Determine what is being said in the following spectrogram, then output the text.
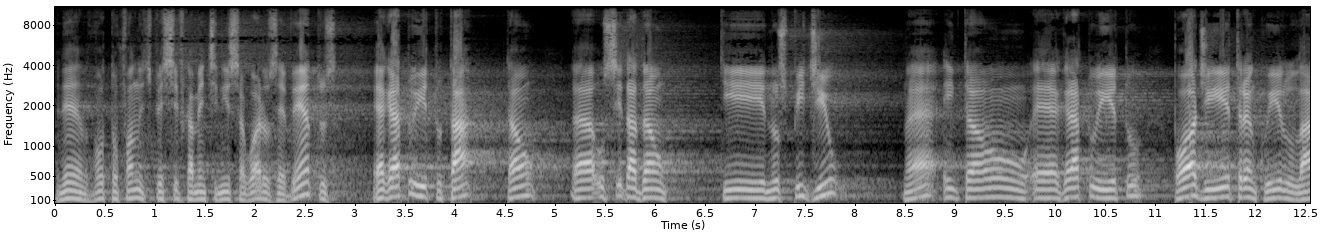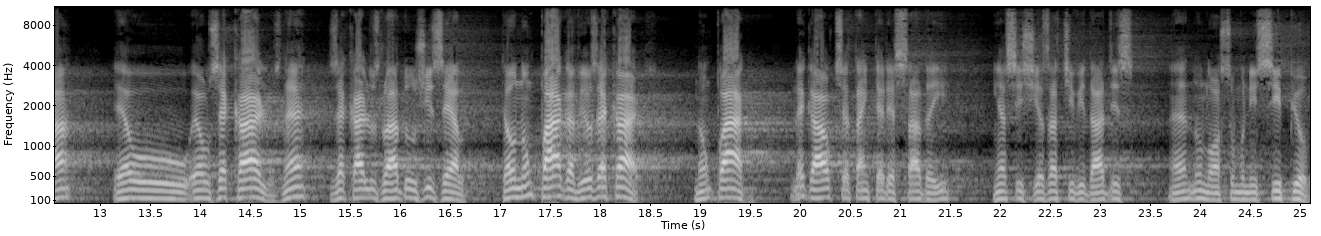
né, estou falando especificamente nisso agora, os eventos, é gratuito, tá? Então, é, o cidadão que nos pediu né? Então é gratuito, pode ir tranquilo lá. É o, é o Zé Carlos, né? Zé Carlos lá do Gisela. Então não paga, viu, Zé Carlos? Não paga. Legal que você está interessado aí em assistir as atividades né, no nosso município.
